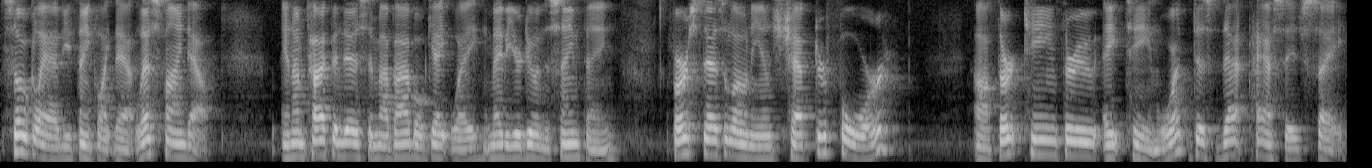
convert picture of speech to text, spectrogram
so glad you think like that. Let's find out. And I'm typing this in my Bible gateway. Maybe you're doing the same thing. First Thessalonians chapter 4 uh, 13 through 18. What does that passage say?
